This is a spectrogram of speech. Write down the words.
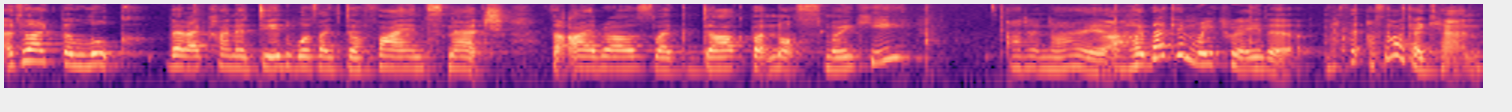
I feel like the look that I kind of did was like define, snatch, the eyebrows like dark but not smoky. I don't know. I hope I can recreate it. I feel like I can.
